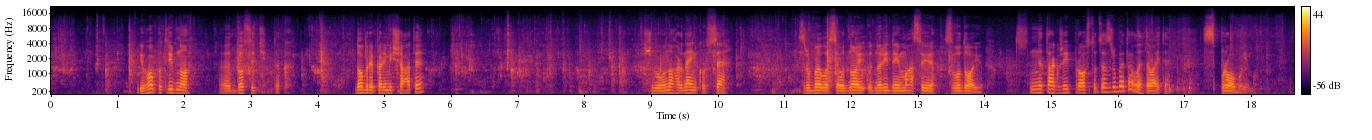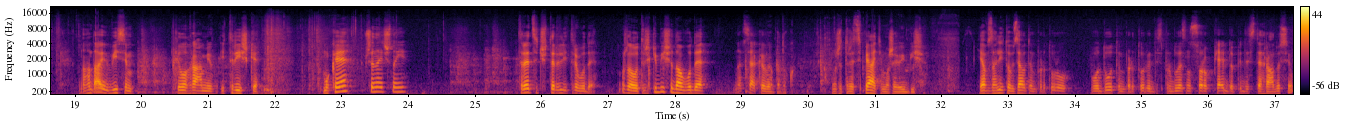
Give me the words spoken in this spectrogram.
його потрібно е, досить так добре перемішати, щоб воно гарненько все зробилося одною, однорідною масою з водою. Не так вже і просто це зробити, але давайте спробуємо. Нагадаю, 8 кілограмів і трішки муки пшеничної, 34 літри води. Можливо, трішки більше дав води на всякий випадок. Може 35, може і більше. Я взагалі-то взяв температуру воду, температуру десь приблизно 45 до 50 градусів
